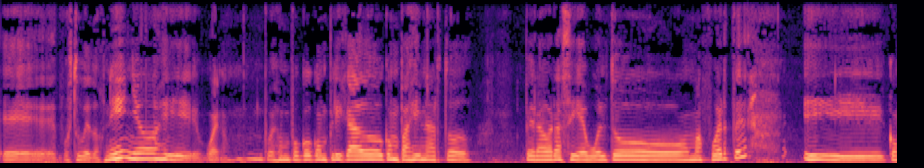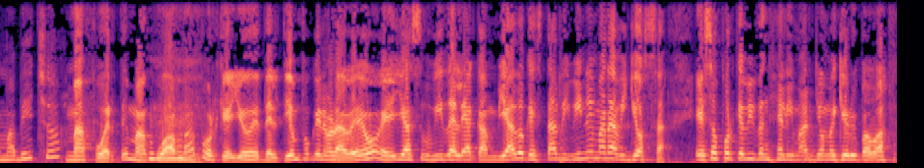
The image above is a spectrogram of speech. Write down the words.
Eh, pues tuve dos niños y bueno, pues un poco complicado compaginar todo. Pero ahora sí he vuelto más fuerte y con más bichos. Más fuerte, más guapa, porque yo desde el tiempo que no la veo, ella su vida le ha cambiado, que está divina y maravillosa. Eso es porque vive en Gelimar, yo me quiero ir para abajo.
